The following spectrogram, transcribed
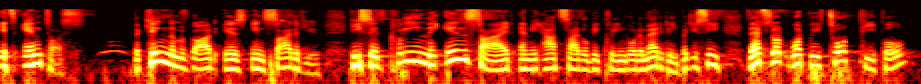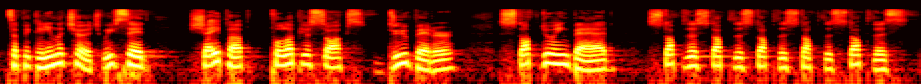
It's entos. The kingdom of God is inside of you. He said, clean the inside, and the outside will be cleaned automatically. But you see, that's not what we've taught people typically in the church. We've said, shape up, pull up your socks, do better, stop doing bad, stop this, stop this, stop this, stop this, stop this.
